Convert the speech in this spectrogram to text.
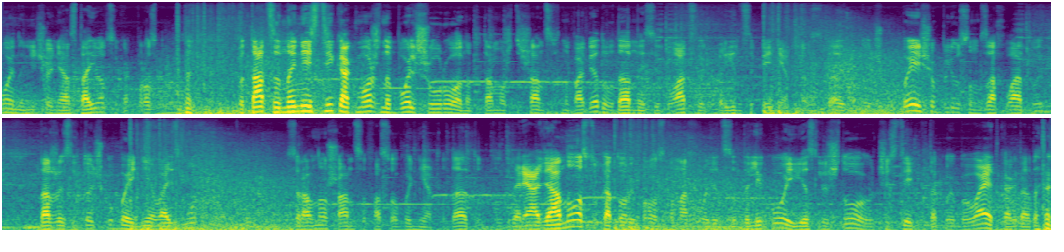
Мойна ничего не остается, как просто пытаться нанести как можно больше урона, потому что шансов на победу в данной ситуации в принципе нет. Сейчас точку Б еще плюсом захватывает. Даже если точку Б не возьмут, все равно шансов особо нету, да, тут благодаря авианосцу, который просто находится далеко, и если что, частенько такое бывает, когда, да,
